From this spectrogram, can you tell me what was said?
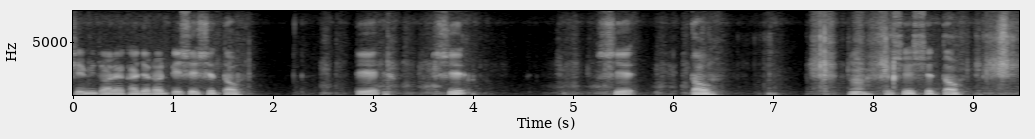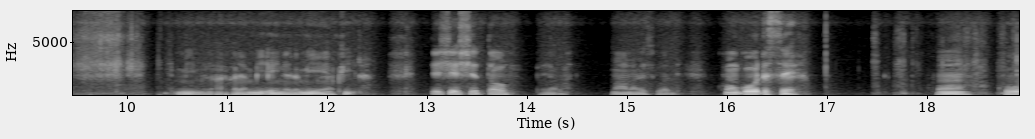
ရှေ့ပြီးသွားတဲ့အခါကျတော့၁ရှေ့ရှေ့3 1ရှစ်ရှစ်3နော်ရှစ်ရှစ်ရှစ်3မိမလားခါကျမိအိမ်နဲ့မိအိမ်ကဖိတာ1ရှစ်ရှစ်3ဘယ်ရောက်ပါမာမလေးဆိုတော့ခွန်ကို30ခွန်ကို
